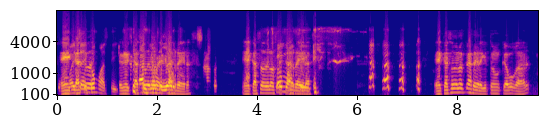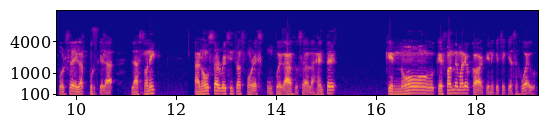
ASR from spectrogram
En el caso, ¿cómo así? En el caso de los de carreras, en el caso de los de carreras, en el caso de los carreras, yo tengo que abogar por Sega porque la, la Sonic and All Star Racing Transform es un juegazo. O sea, la gente que no, que es fan de Mario Kart, tiene que chequear ese juego.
